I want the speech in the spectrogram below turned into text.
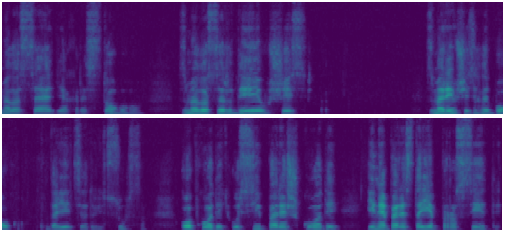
милосердя Христового, змилосердившись, змирившись глибоко, вдається до Ісуса, обходить усі перешкоди і не перестає просити,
